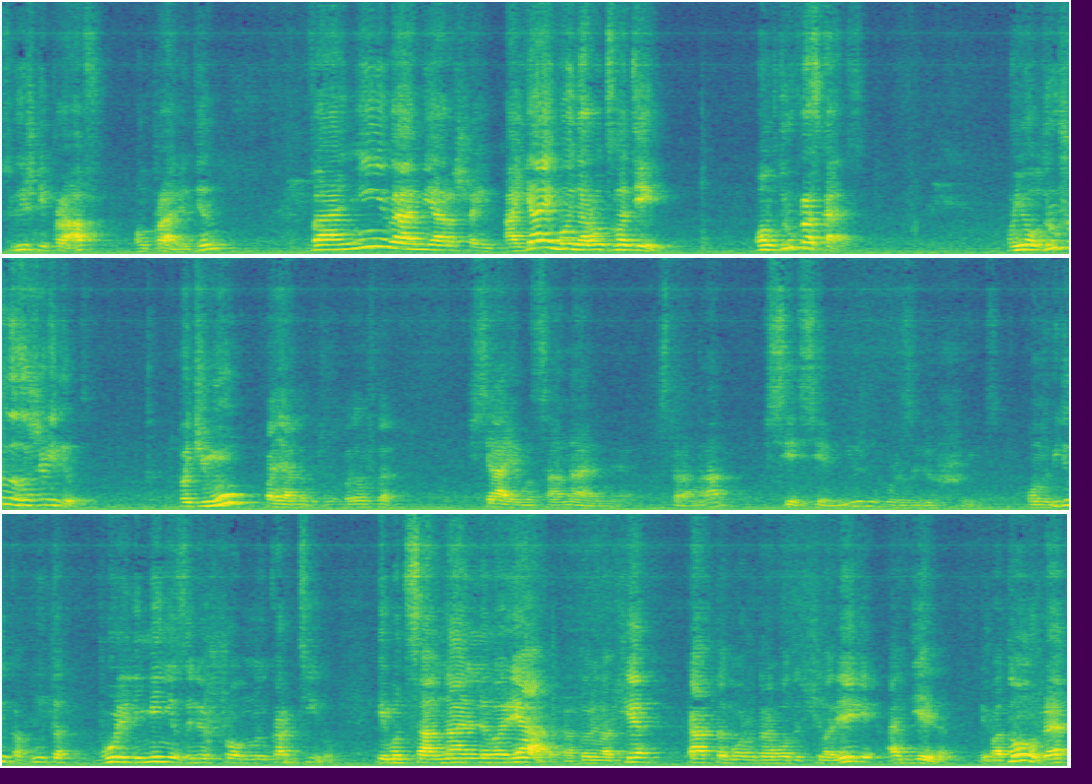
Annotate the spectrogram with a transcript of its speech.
Всевышний прав, он праведен, Вани вами аршаим, а я и мой народ злодей. Он вдруг раскаялся. У него вдруг что-то зашевелилось. Почему? Понятно почему. Потому что вся эмоциональная сторона, все семь нижних уже завершились. Он увидел какую-то более или менее завершенную картину эмоционального ряда, который вообще как-то может работать в человеке отдельно. И потом уже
